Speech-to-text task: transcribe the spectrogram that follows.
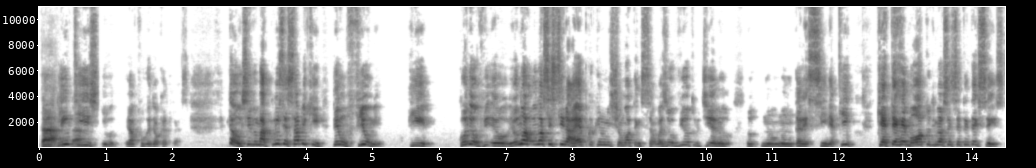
Tá, Clint tá. Eastwood é a fuga de Alcatraz. Então, o Steve McQueen, você sabe que tem um filme que, quando eu vi, eu, eu, não, eu não assisti na época que não me chamou a atenção, mas eu vi outro dia no, no, no, num telecine aqui, que é Terremoto de 1976.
